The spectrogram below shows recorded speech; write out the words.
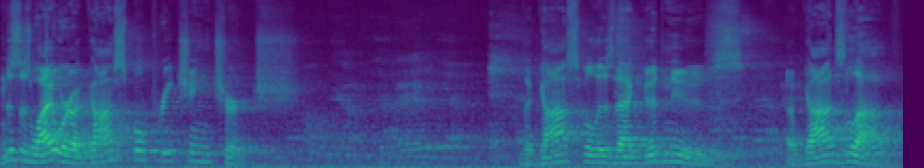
And this is why we're a gospel preaching church. The gospel is that good news of God's love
